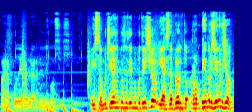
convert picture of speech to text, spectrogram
para poder hablar de negocios. Listo, muchas gracias por su tiempo Patricio y hasta pronto, rompiendo el silencio.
